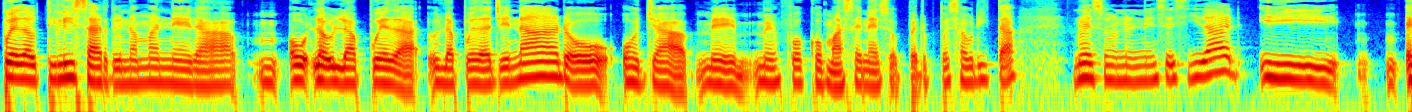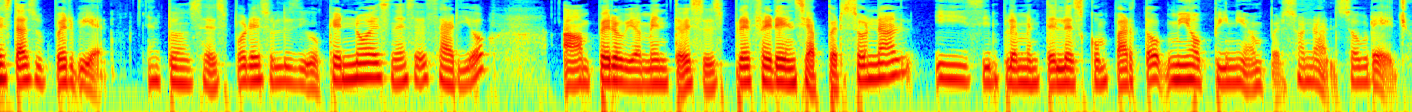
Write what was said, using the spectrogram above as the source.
pueda utilizar de una manera mm, o la, pueda, la pueda llenar o, ya me, enfoco más en eso. Pero pues ahorita no es una necesidad y está súper bien. Entonces, por eso les digo que no es necesario, pero obviamente eso es preferencia personal y simplemente les comparto mi opinión personal sobre ello.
